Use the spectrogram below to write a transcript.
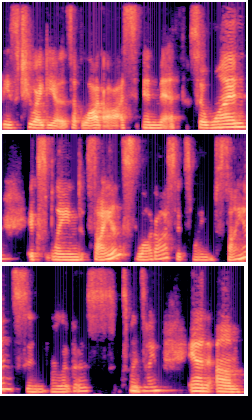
these two ideas of logos and myth. So one explained science, logos explained science, and or logos explained mm-hmm. science, and um,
